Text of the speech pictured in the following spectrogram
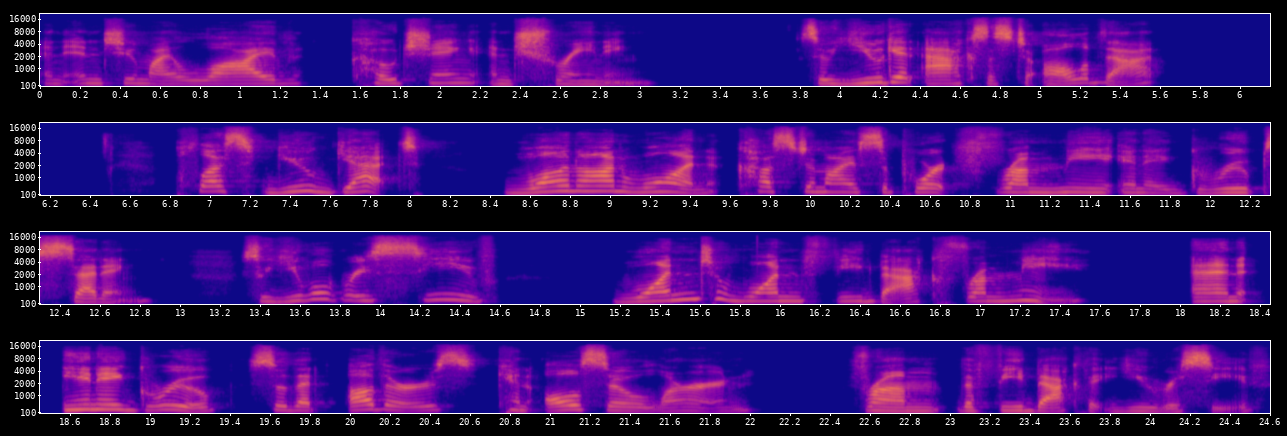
and into my live coaching and training. So you get access to all of that. Plus, you get one on one customized support from me in a group setting. So you will receive one to one feedback from me and in a group so that others can also learn from the feedback that you receive.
